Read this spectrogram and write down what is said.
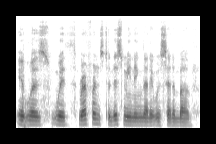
It was with reference to this meaning that it was said above.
